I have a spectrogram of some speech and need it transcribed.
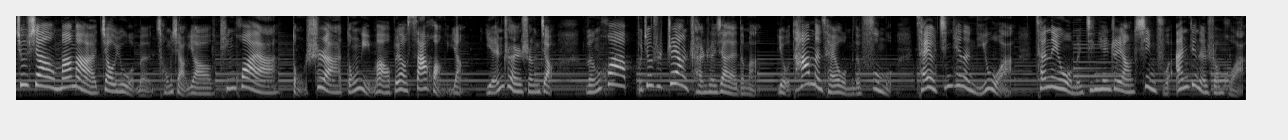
就像妈妈教育我们从小要听话呀、懂事啊、懂礼貌，不要撒谎一样，言传身教。文化不就是这样传承下来的吗？有他们，才有我们的父母，才有今天的你我啊，才能有我们今天这样幸福安定的生活啊。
